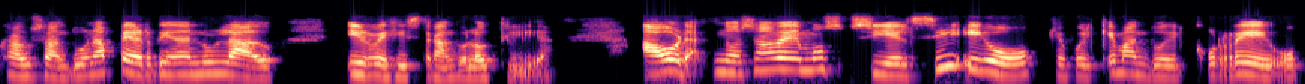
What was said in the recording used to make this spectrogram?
causando una pérdida en un lado y registrando la utilidad. Ahora, no sabemos si el CEO, que fue el que mandó el correo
